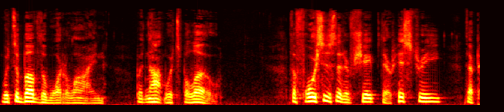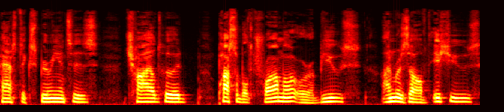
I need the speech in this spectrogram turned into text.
what's above the waterline, but not what's below. The forces that have shaped their history, their past experiences, childhood, possible trauma or abuse, unresolved issues,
